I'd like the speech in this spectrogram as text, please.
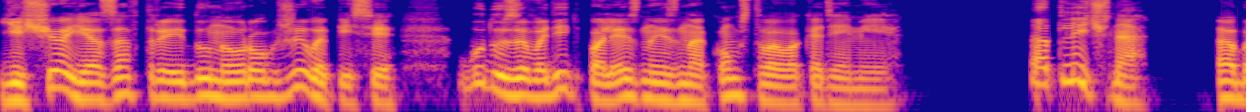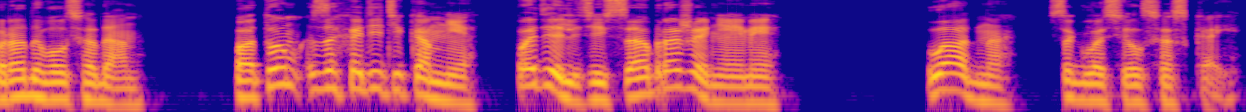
Еще я завтра иду на урок живописи, буду заводить полезные знакомства в академии». «Отлично», — обрадовался Дан. «Потом заходите ко мне, поделитесь соображениями». «Ладно», — согласился Скай.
